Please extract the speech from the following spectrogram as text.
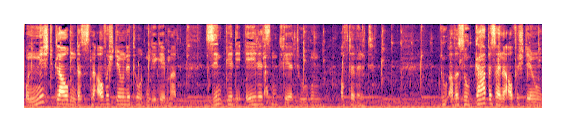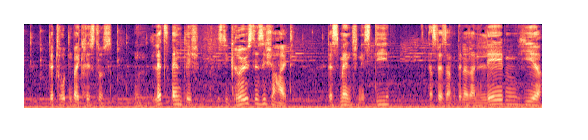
und nicht glauben, dass es eine Auferstehung der Toten gegeben hat, sind wir die edelsten Kreaturen auf der Welt. Du, aber so gab es eine Auferstehung der Toten bei Christus. Und letztendlich ist die größte Sicherheit des Menschen ist die, dass wir, wenn er sein Leben hier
